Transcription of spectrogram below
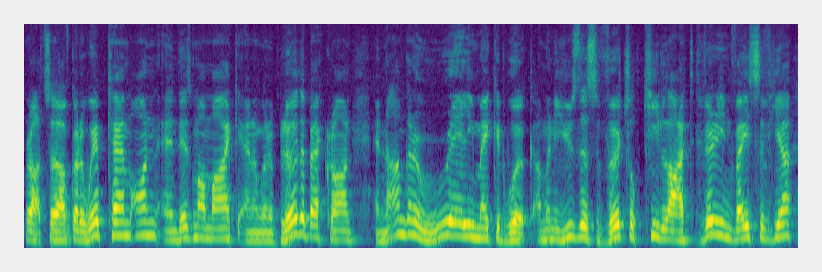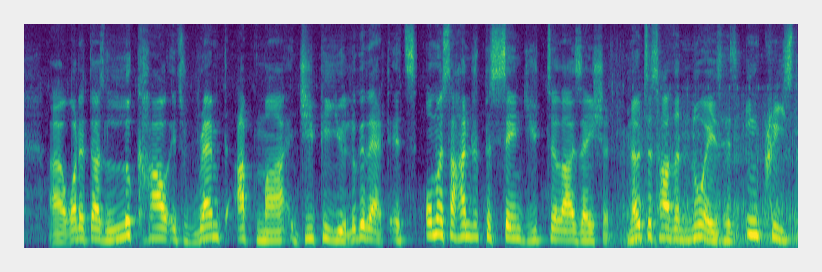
Right, so I've got a webcam on and there's my mic and I'm going to blur the background and now I'm going to really make it work. I'm going to use this virtual key light, very invasive here. Uh, what it does, look how it's ramped up my GPU. Look at that, it's almost 100% utilization. Notice how the noise has increased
